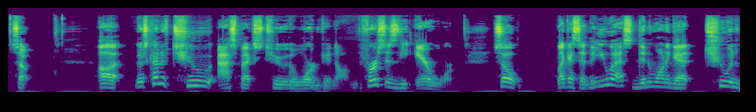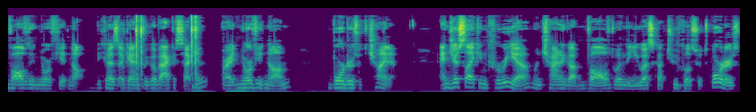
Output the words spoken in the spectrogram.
So, uh, there's kind of two aspects to the war in Vietnam. The first is the air war. So, like I said, the U.S. didn't want to get too involved in North Vietnam because, again, if we go back a second, right, North Vietnam borders with China. And just like in Korea, when China got involved when the U.S. got too close to its borders,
